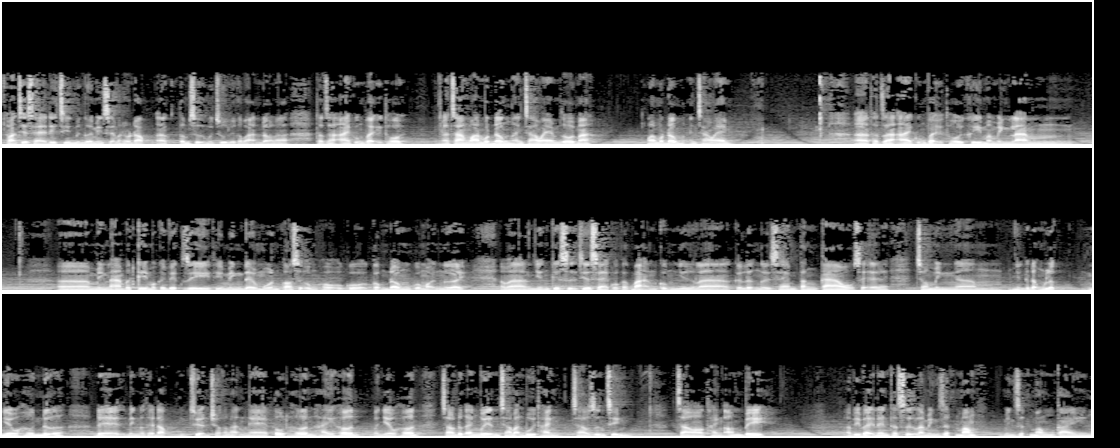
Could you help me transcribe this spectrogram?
Các bạn chia sẻ đi 90 người mình sẽ bắt đầu đọc à, tâm sự một chút với các bạn đó là thật ra ai cũng vậy thôi. À, chào ngoan một đống anh chào em rồi mà. Ngoan một đống anh chào em à, thật ra ai cũng vậy thôi khi mà mình làm à, mình làm bất kỳ một cái việc gì thì mình đều muốn có sự ủng hộ của cộng đồng của mọi người và những cái sự chia sẻ của các bạn cũng như là cái lượng người xem tăng cao sẽ cho mình à, những cái động lực nhiều hơn nữa để mình có thể đọc truyện cho các bạn nghe tốt hơn, hay hơn và nhiều hơn. Chào Đức Anh Nguyễn, chào bạn Bùi Thành, chào Dương Chính, chào Thành On B, À, vì vậy nên thật sự là mình rất mong, mình rất mong cái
